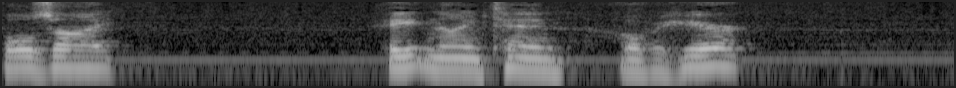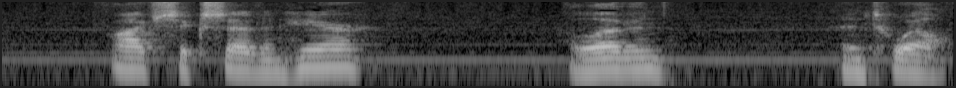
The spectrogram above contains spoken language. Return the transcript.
bullseye, 8, 9, 10 over here, 5, 6, 7 here, 11, and 12.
